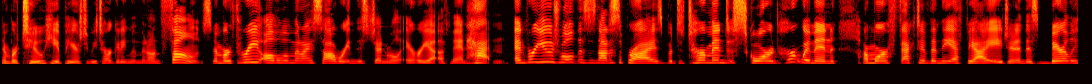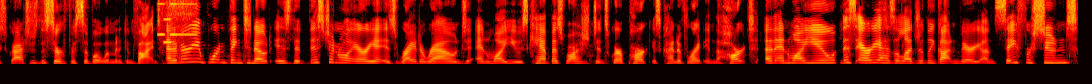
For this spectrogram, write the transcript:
Number two, he appears to be targeting women on phones. Number three, all the women I saw were in this general area of Manhattan. And per usual, this is not a surprise, but determined, scorned, hurt women are more effective than the FBI agent, and this barely scratches the surface of what women can find. And a very important thing to note is that this general area is right around NYU's campus. Washington Square Park is kind of right in the heart of NYU. This area has allegedly gotten very unsafe for students.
